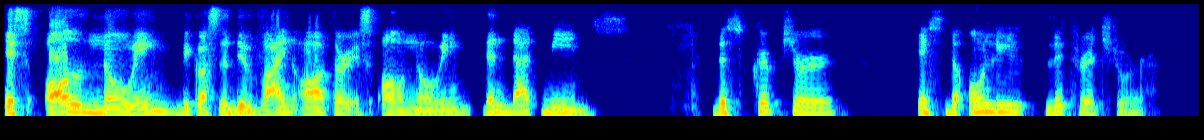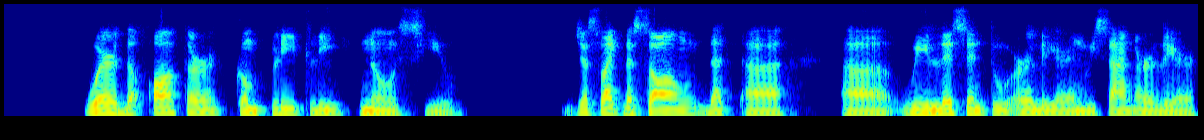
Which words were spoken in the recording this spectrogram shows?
is all knowing, because the divine author is all knowing, then that means the scripture is the only literature where the author completely knows you. Just like the song that uh, uh, we listened to earlier and we sang earlier,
